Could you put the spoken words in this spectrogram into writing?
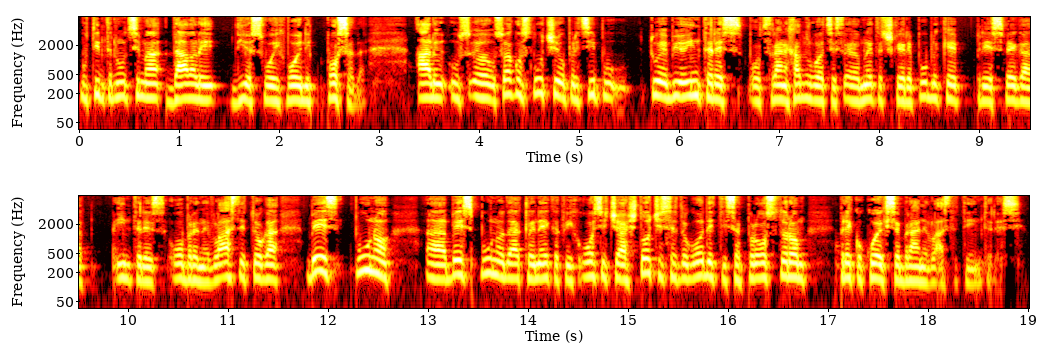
u tim trenucima davali dio svojih vojnih posada ali u, svakom slučaju u principu tu je bio interes od strane Habsburgovaca i Mletačke republike, prije svega interes obrane vlastitoga, bez puno bez puno dakle nekakvih osjećaja što će se dogoditi sa prostorom preko kojeg se brane vlastiti interesi.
